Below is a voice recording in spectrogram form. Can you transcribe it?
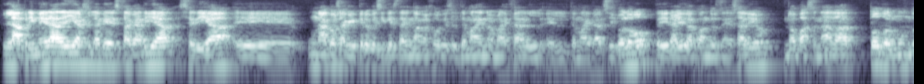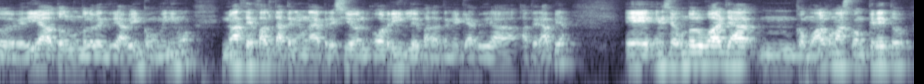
La primera de ellas y la que destacaría sería eh, una cosa que creo que sí que está yendo mejor, que es el tema de normalizar el, tema de ir al psicólogo, pedir ayuda cuando es necesario, no pasa nada, todo el mundo debería o todo el mundo le vendría bien como mínimo. No hace falta tener una depresión horrible para tener que acudir a, terapia. Eh, en segundo lugar, ya mmm, como algo más concreto,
